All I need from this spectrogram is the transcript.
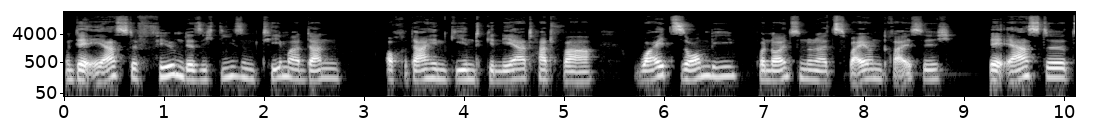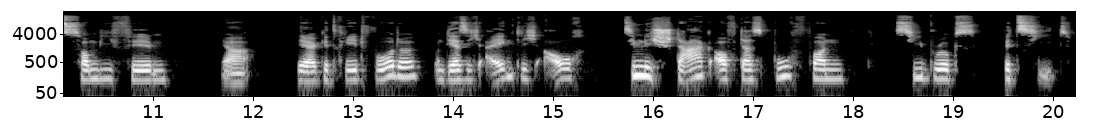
Und der erste Film, der sich diesem Thema dann auch dahingehend genähert hat, war White Zombie von 1932 der erste Zombie-Film, ja, der gedreht wurde und der sich eigentlich auch ziemlich stark auf das Buch von Seabrooks bezieht.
